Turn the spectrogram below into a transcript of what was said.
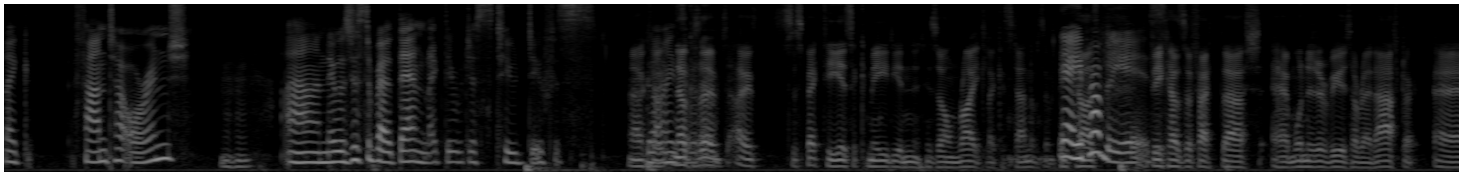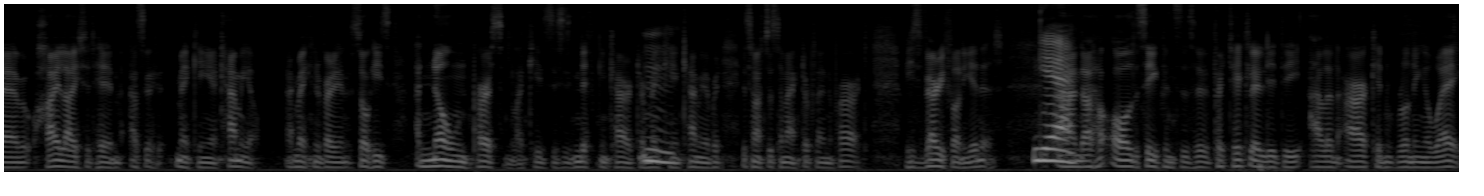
like Fanta orange, hmm and it was just about them. Like they were just two doofus. Okay. guys no, because. I, I suspect he is a comedian in his own right, like a stand-up. because- yeah, he probably is. Because of the fact that um, one of the reviews I read after uh, highlighted him as a, making a cameo. Or making a very so he's a known person, like he's a significant character making Mm. a cameo. But it's not just an actor playing a part. He's very funny in it. yeah, and that all the sequences, particularly the Alan Arkin running away,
